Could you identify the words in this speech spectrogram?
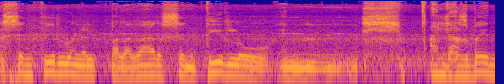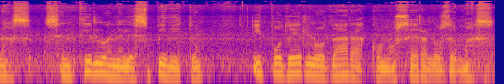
Sentirlo en el paladar, sentirlo en, en las venas, sentirlo en el espíritu y poderlo dar a conocer a los demás.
